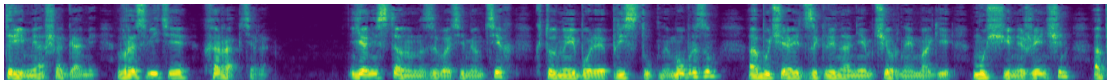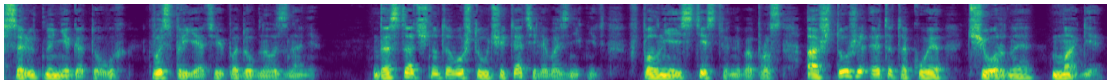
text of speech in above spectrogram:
тремя шагами в развитии характера. Я не стану называть имен тех, кто наиболее преступным образом обучает заклинаниям черной магии мужчин и женщин, абсолютно не готовых к восприятию подобного знания. Достаточно того, что у читателя возникнет вполне естественный вопрос, а что же это такое черная магия?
